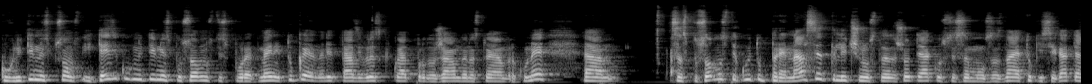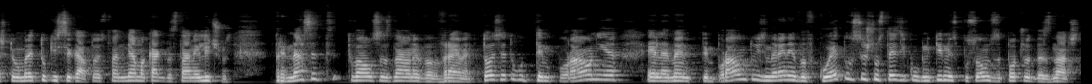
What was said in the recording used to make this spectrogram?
когнитивни способности. И тези когнитивни способности, според мен, и тук е нали, тази връзка, която продължавам да настоявам върху нея, са способности, които пренасят личността, защото ако се самоосъзнае тук и сега, тя ще умре тук и сега. Тоест това няма как да стане личност. Пренасят това осъзнаване във време. Тоест ето го темпоралния елемент, темпоралното измерение, в което всъщност тези когнитивни способности започват да значат.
